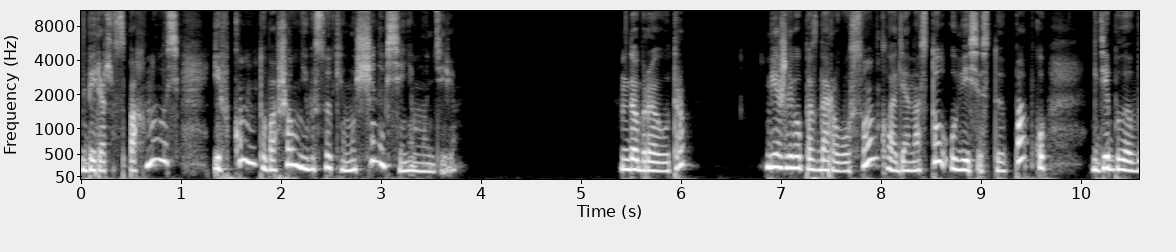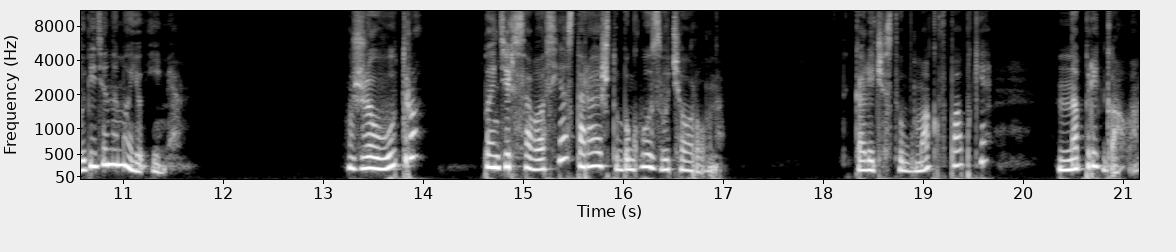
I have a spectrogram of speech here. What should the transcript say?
Дверь распахнулась, и в комнату вошел невысокий мужчина в синем мундире. «Доброе утро», Вежливо поздоровался он, кладя на стол увесистую папку, где было выведено мое имя. «Уже утро?» — поинтересовалась я, стараясь, чтобы голос звучал ровно. Количество бумаг в папке напрягало.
